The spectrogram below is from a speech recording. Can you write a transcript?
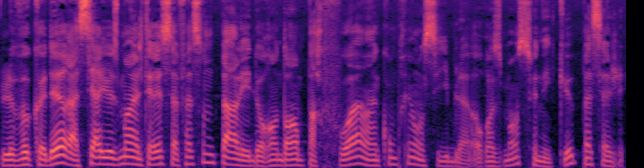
Le vocodeur a sérieusement altéré sa façon de parler, le rendant parfois incompréhensible. Heureusement, ce n'est que passager.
